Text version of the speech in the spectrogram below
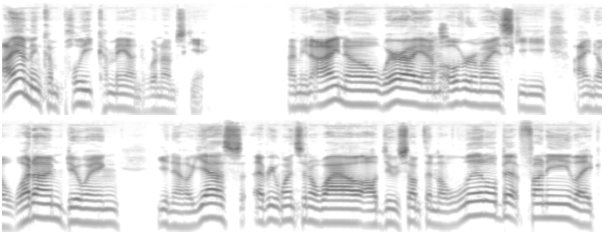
i am in complete command when i'm skiing I mean, I know where I am Yes. over my ski. I know what I'm doing. You know, yes, every once in a while I'll do something a little bit funny, like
